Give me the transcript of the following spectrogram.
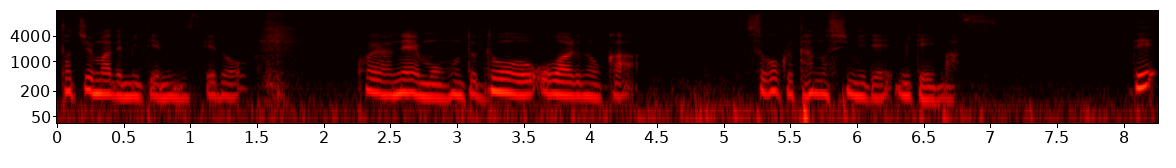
途中まで見てるんですけどこれはねもうほんとどう終わるのかすごく楽しみで見ています。で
